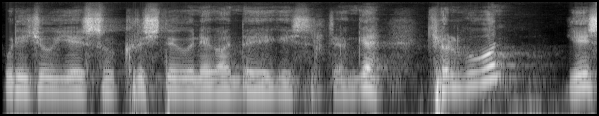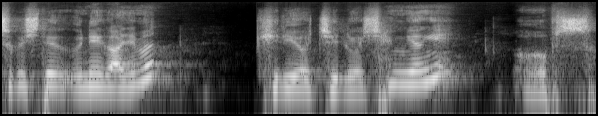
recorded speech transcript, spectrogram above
우리 주 예수 그리스도의 은혜가 너에게 있을 때인 게 결국은 예수 그리스도의 은혜가 아니면 길이요 진리요 생명이 없어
